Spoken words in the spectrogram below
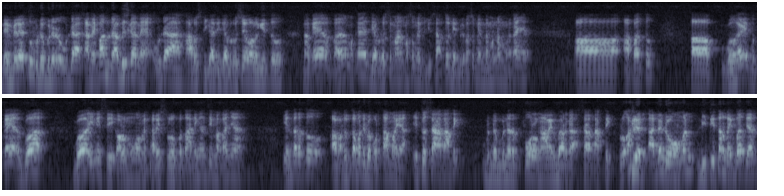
Dembele tuh bener-bener udah Kaneva udah habis kan ya. Udah harus diganti D'Ambrosio kalau gitu. Makanya makanya D'Ambrosio ma- masuk menit 71, Dembele masuk menit 66 makanya. eh apa tuh? eh gua kayak kayak gua gua ini sih kalau mau komentari seluruh pertandingan sih makanya Inter tuh apa terutama di babak pertama ya. Itu secara taktik bener-bener full ngalahin Barca secara taktik. Lu ada ada dua momen di Twitter baik banget kan.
